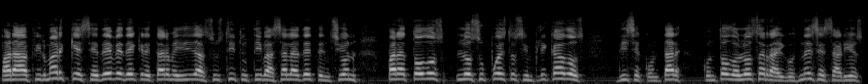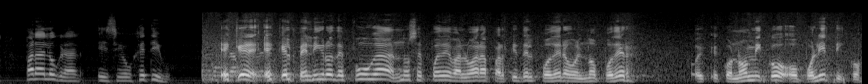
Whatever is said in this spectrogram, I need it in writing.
para afirmar que se debe decretar medidas sustitutivas a la detención para todos los supuestos implicados. Dice contar con todos los arraigos necesarios para lograr ese objetivo. Es que, es que el peligro de fuga no se puede evaluar a partir del poder o el no poder, económico o político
